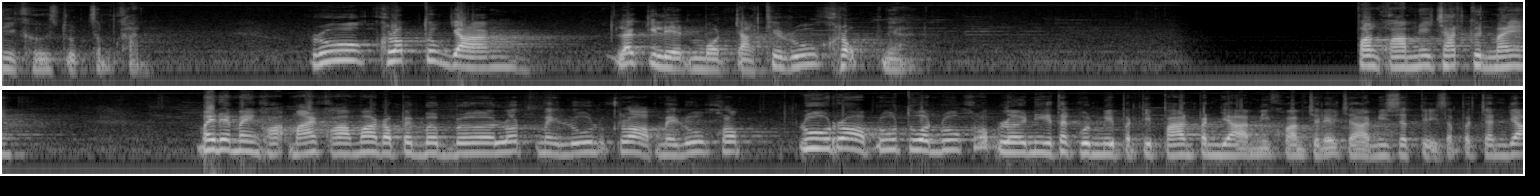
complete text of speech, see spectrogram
นี่คือจุดสำคัญ รู้ครบทุกอย่าง แล้วกิเลสหมดจากที่รู้ครบเนี่ย ฟังความนี้ชัดขึ้นไหม ไม่ได้ไม่หมายความว่าเราไปเบลอเบลอลดไม่รู้ครอบ ไม่รู้ครบ รู้รอบรู้ทวนรู้ครบเลยนี่ ถ้าคุณมีปฏิภาณปัญญา มีความเฉลียวฉลาดมีสติสัมปชัญญะ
